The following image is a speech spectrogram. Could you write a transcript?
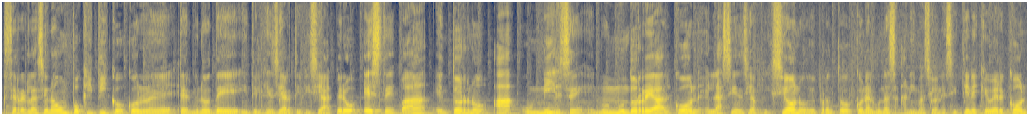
que se relaciona un poquitico con el término de inteligencia artificial, pero este va en torno a unirse en un mundo real con la ciencia ficción o de pronto con algunas animaciones y tiene que ver con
